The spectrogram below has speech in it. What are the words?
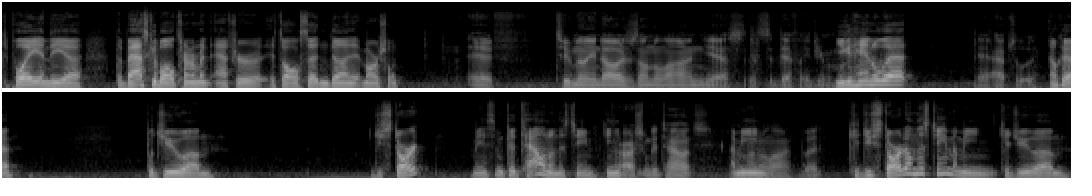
to play in the uh, the basketball tournament after it's all said and done at Marshall? If two million dollars is on the line, yes, it's definitely a dream. Of You can handle that. Yeah, absolutely. Okay. Would you um? Would you start? I mean, there's some good talent on this team. Can you? There are some good talents. I mean- lie, but could you start on this team? I mean, could you? Um,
